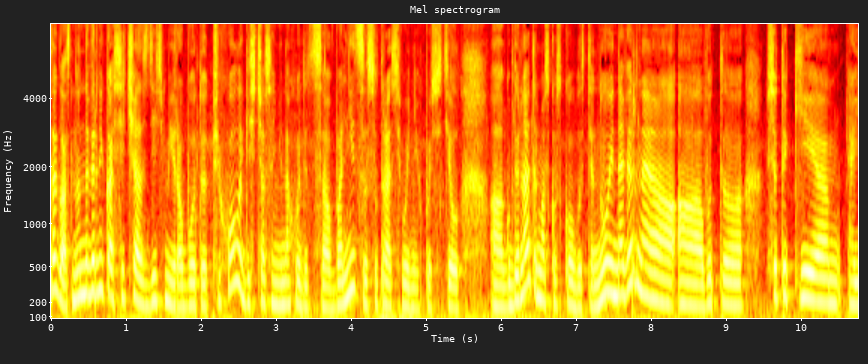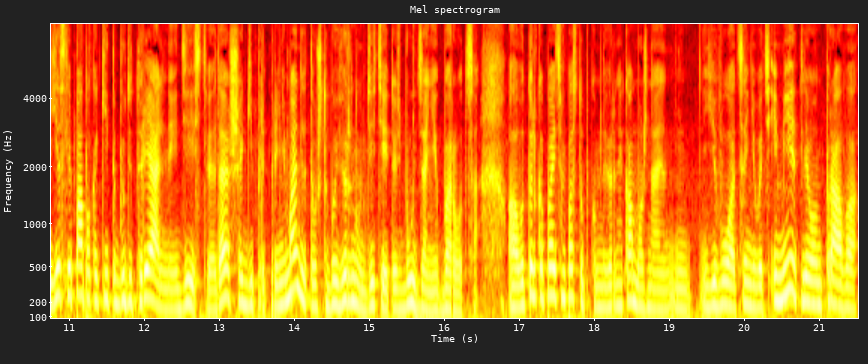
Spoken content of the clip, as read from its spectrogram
Согласна. Но наверняка сейчас с детьми работают психологи. Сейчас они находятся в больнице. С утра сегодня их посетил а, губернатор Московской области. Ну и, наверное, а, вот а, э, все-таки, если папа какие-то будет реальные действия, да, шаги предпринимать для того, чтобы вернуть детей, то есть будет за них бороться, а, вот только по этим поступкам наверняка можно его оценивать. Имеет ли он право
